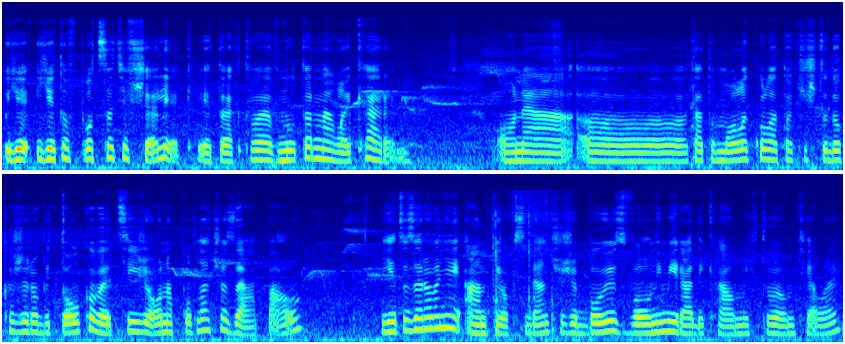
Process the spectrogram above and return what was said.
je, je to v podstate všeliek. Je to jak tvoja vnútorná lekáreň. Ona, táto molekula totiž to dokáže robiť toľko vecí, že ona potlača zápal. Je to zároveň aj antioxidant, čiže bojuje s voľnými radikálmi v tvojom tele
